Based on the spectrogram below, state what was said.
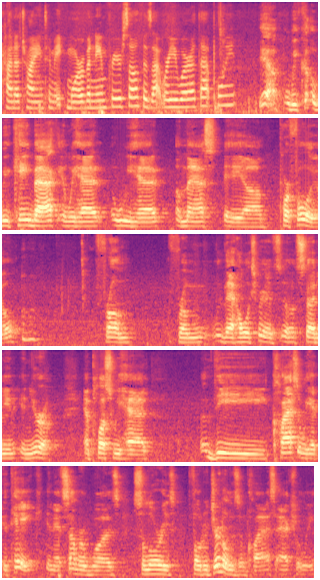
kind of trying to make more of a name for yourself? Is that where you were at that point? yeah, we we came back and we had we had amassed a uh, portfolio from from that whole experience uh, studying in Europe, and plus we had the class that we had to take in that summer was Soluri's photojournalism class actually.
